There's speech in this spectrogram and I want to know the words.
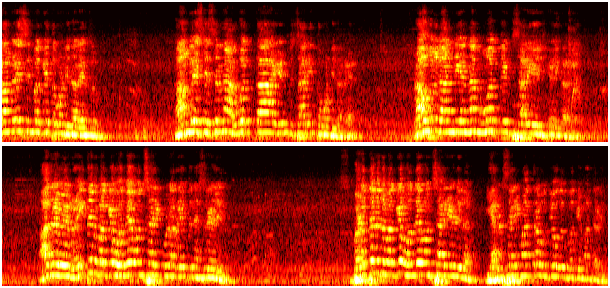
ಕಾಂಗ್ರೆಸ್ಸಿನ ಬಗ್ಗೆ ತಗೊಂಡಿದ್ದಾರೆ ಹೆಸರು. ಕಾಂಗ್ರೆಸ್ ಹೆಸರನ್ನ ಅರವತ್ತ ಎಂಟು ಸಾರಿ ತಗೊಂಡಿದ್ದಾರೆ. ರಾಹುಲ್ ಗಾಂಧಿಯನ್ನ ಮೂವತ್ತೆಂಟು ಸಾರಿ ಹೇಳಿದ್ದಾರೆ. ಆದ್ರೆ ರೈತನ ಬಗ್ಗೆ ಒಂದೇ ಒಂದ್ ಸಾರಿ ಕೂಡ ರೈತನ ಹೆಸರು ಹೇಳಿಲ್ಲ ಬಡತನದ ಬಗ್ಗೆ ಒಂದೇ ಒಂದ್ ಸಾರಿ ಹೇಳಿಲ್ಲ. ಎರಡ್ ಸಾರಿ ಮಾತ್ರ ಉದ್ಯೋಗದ ಬಗ್ಗೆ ಮಾತಾಡಿದ್ರು.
